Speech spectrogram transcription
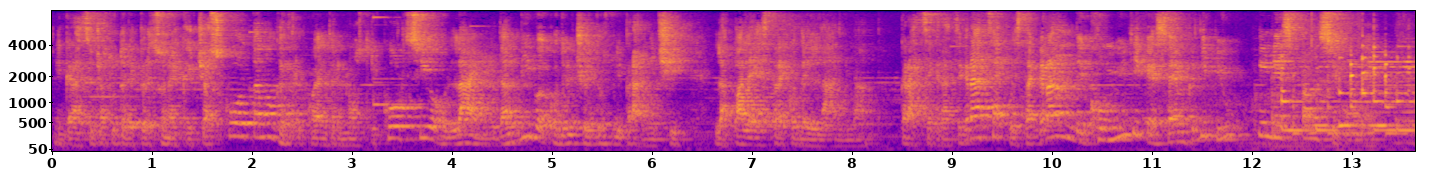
Ringrazio già tutte le persone che ci ascoltano, che frequentano i nostri corsi online e dal vivo Eco del Centro Studi Pranici, la palestra Eco dell'Anima. Grazie, grazie, grazie a questa grande community che è sempre di più in espansione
